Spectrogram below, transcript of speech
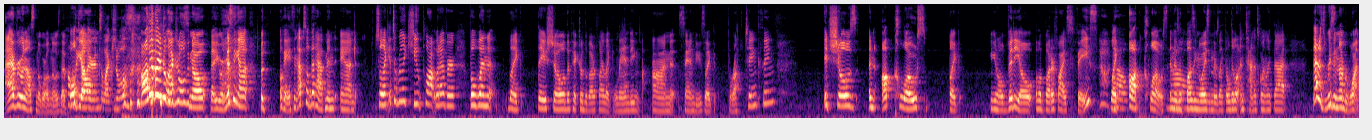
everyone else in the world knows that. All Both the y'all, other intellectuals. all the other intellectuals know that you are missing out. But okay, it's an episode that happened, and so like it's a really cute plot, whatever. But when like they show the picture of the butterfly like landing on Sandy's like breath tank thing, it shows an up close like you know video of a butterfly's face like No. up close, and there's a buzzing noise, and there's like the little antennas going like that. That is reason number one.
